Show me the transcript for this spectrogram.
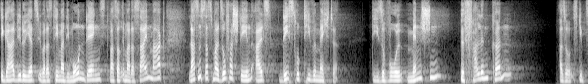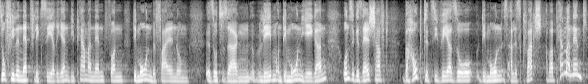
egal wie du jetzt über das Thema Dämonen denkst, was auch immer das sein mag. Lass uns das mal so verstehen als destruktive Mächte, die sowohl Menschen befallen können, also es gibt so viele Netflix-Serien, die permanent von Dämonenbefallungen äh, sozusagen leben und Dämonenjägern. Unsere Gesellschaft behauptet, sie wäre so, Dämonen ist alles Quatsch, aber permanent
